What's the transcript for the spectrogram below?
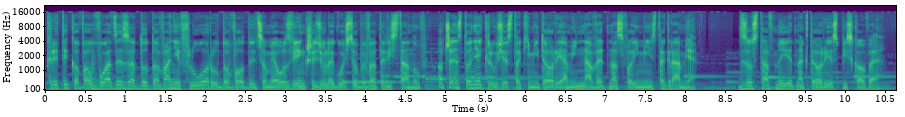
Krytykował władzę za dodawanie fluoru do wody, co miało zwiększyć uległość obywateli Stanów. No często nie krył się z takimi teoriami, nawet na swoim Instagramie. Zostawmy jednak teorie spiskowe.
